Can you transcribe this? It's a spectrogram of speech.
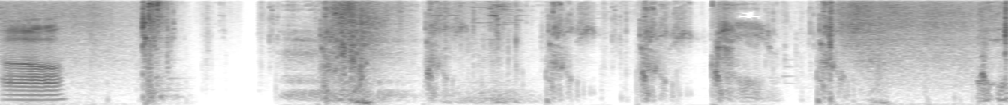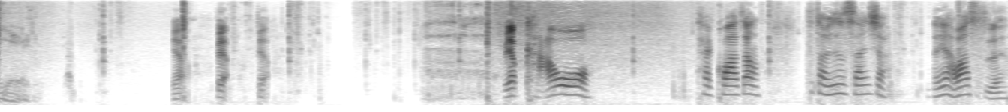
呃。要卡我！太夸张！这到底是三下？等一下我要死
